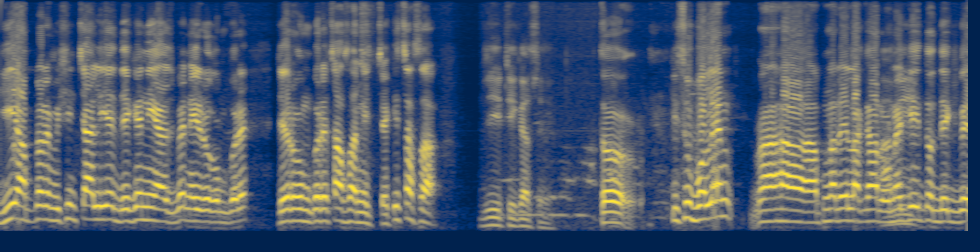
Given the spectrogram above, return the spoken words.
গিয়ে আপনারা মেশিন চালিয়ে দেখে নিয়ে আসবেন, এইরকম করে। যেরকম করে চাচা নিচ্ছে। কি চাচা? জি ঠিক আছে। তো কিছু বলেন আপনার এলাকার অনেকেই তো দেখবে।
